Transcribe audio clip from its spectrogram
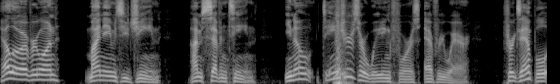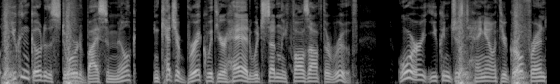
Hello, everyone. My name's Eugene. I'm 17. You know, dangers are waiting for us everywhere. For example, you can go to the store to buy some milk and catch a brick with your head, which suddenly falls off the roof. Or you can just hang out with your girlfriend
